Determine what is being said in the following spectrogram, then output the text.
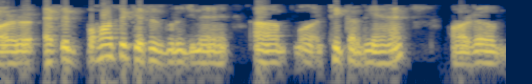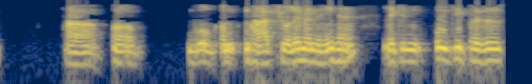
और ऐसे बहुत से केसेस गुरु जी ने ठीक कर दिए हैं। और आ, आ, वो महाराज चोले में नहीं है लेकिन उनकी प्रेजेंस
